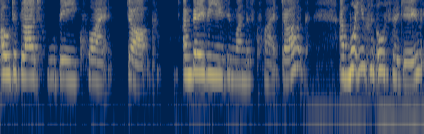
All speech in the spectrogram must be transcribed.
older blood will be quite dark. I'm going to be using one that's quite dark. And what you can also do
